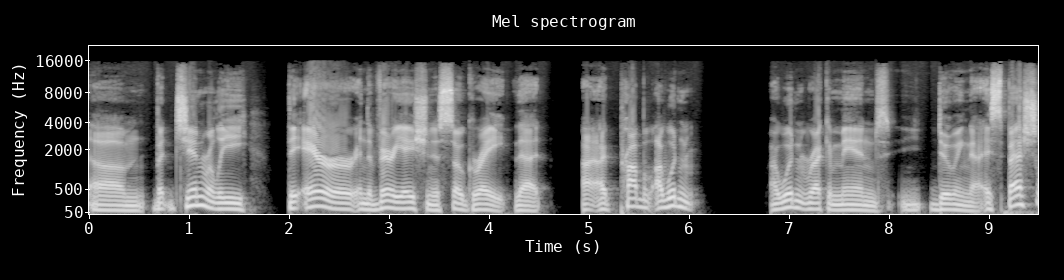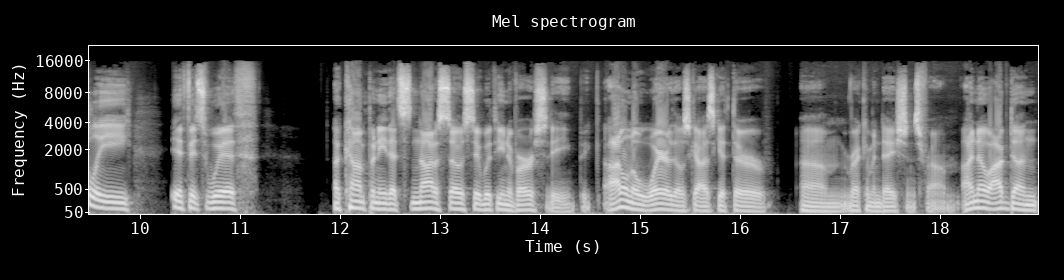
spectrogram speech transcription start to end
Um, but generally, the error and the variation is so great that I, I probably I wouldn't I wouldn't recommend doing that, especially if it's with a company that's not associated with university. I don't know where those guys get their um, recommendations from. I know I've done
